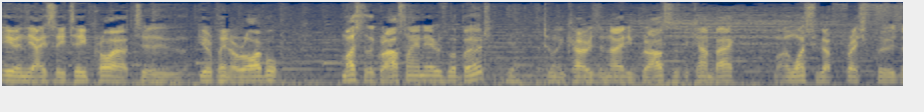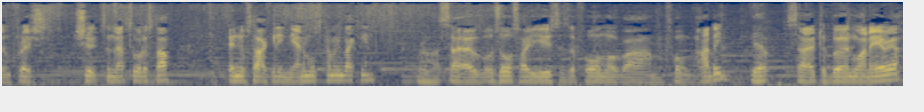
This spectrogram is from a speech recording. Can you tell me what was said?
here in the ACT prior to European arrival, most of the grassland areas were burnt yeah. to encourage the native grasses to come back. And once you've got fresh foods and fresh shoots and that sort of stuff, then you'll start getting the animals coming back in. Right. So it was also used as a form of um, form of hunting. Yep. So to burn one area,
